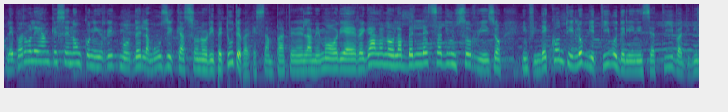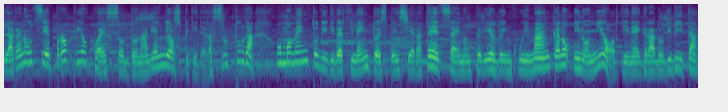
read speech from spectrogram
Le parole, anche se non con il ritmo della musica, sono ripetute perché stampate nella memoria e regalano la bellezza di un sorriso. In fin dei conti, l'obiettivo dell'iniziativa di Villa Ranuzzi è proprio questo, donare agli ospiti della struttura un momento di divertimento e spensieratezza in un periodo in cui mancano in ogni ordine e grado di vita.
